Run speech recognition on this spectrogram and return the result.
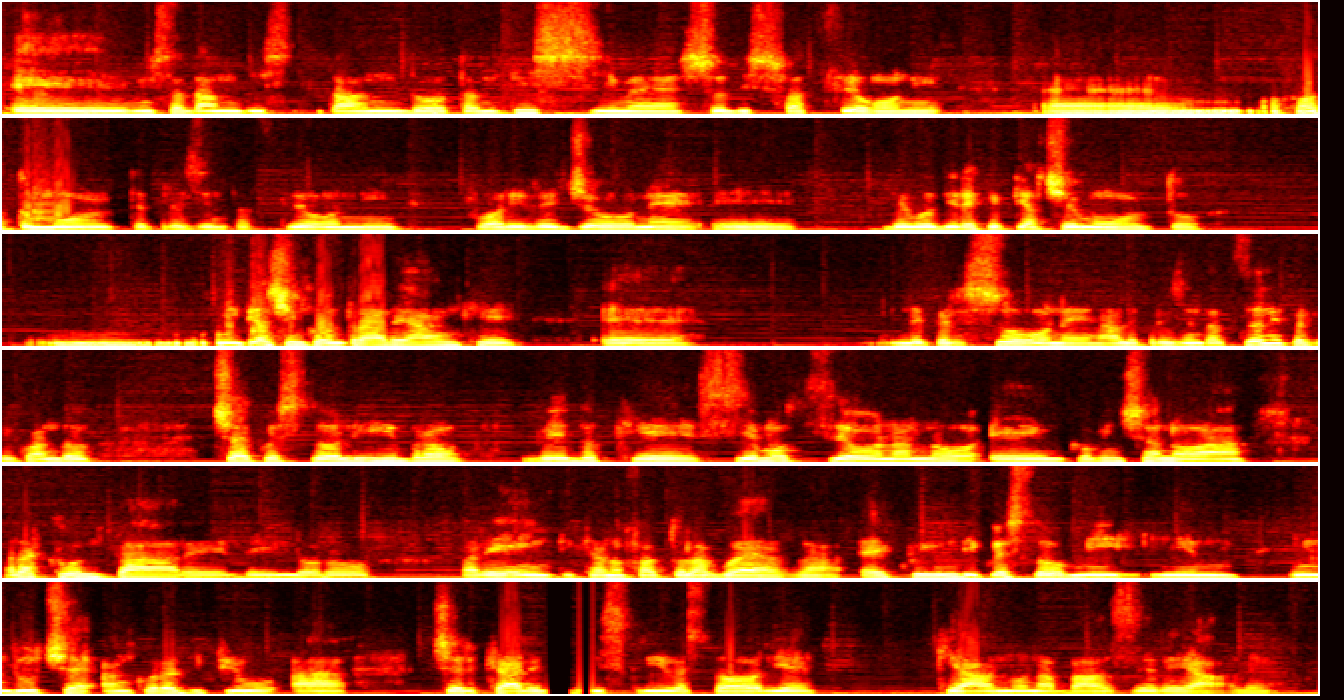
e mi sta dando, dando tantissime soddisfazioni eh, ho fatto molte presentazioni fuori regione e devo dire che piace molto. Mm, mi piace incontrare anche eh, le persone alle presentazioni perché quando c'è questo libro vedo che si emozionano e incominciano a raccontare dei loro parenti che hanno fatto la guerra e quindi questo mi in, induce ancora di più a cercare di scrivere storie che hanno una base reale.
